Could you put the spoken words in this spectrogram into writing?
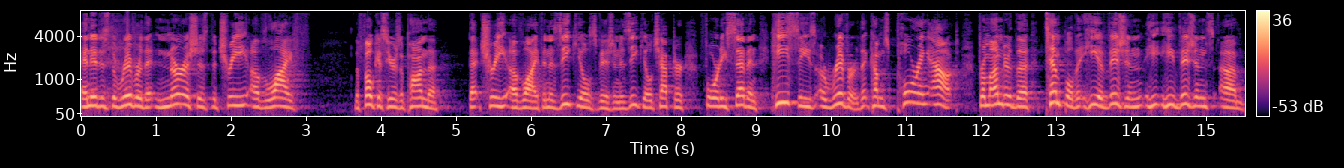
And it is the river that nourishes the tree of life. The focus here is upon the, that tree of life. In Ezekiel's vision, Ezekiel chapter 47, he sees a river that comes pouring out from under the temple that he, vision, he, he visions um,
